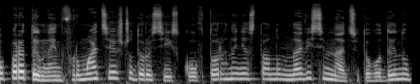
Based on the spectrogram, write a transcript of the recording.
Оперативна інформація щодо російського вторгнення станом на 18 годину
